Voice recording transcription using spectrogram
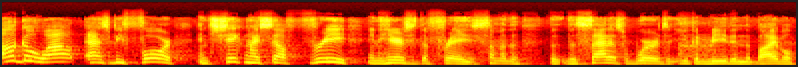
I'll go out as before and shake myself free. And here's the phrase some of the, the, the, saddest words that you can read in the Bible.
